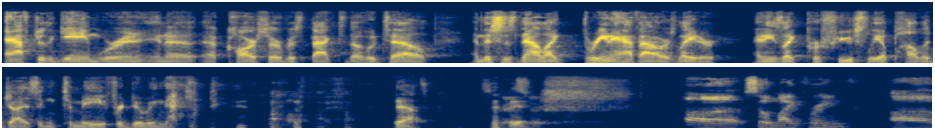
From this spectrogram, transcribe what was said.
after the game we're in, in a, a car service back to the hotel and this is now like three and a half hours later and he's like profusely apologizing to me for doing that. yeah. That's great. Uh, so Mike Breen uh,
